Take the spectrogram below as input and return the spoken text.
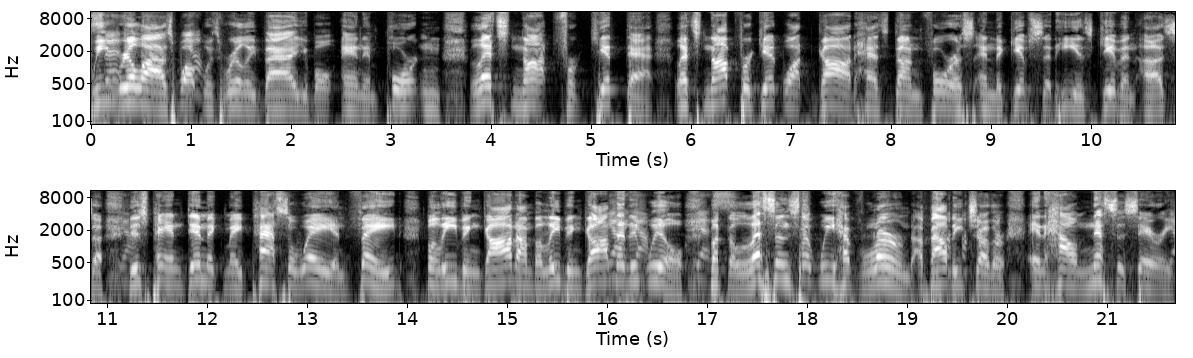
we said. realized what yeah. was really valuable and important. Let's not forget that. Let's not forget what God has done for us and the gifts that He has given us. Uh, yeah. This pandemic may pass away and fade. Believing God, I'm believing God yeah, that it will. Yes. But the lessons that we have learned about each other and how necessary,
